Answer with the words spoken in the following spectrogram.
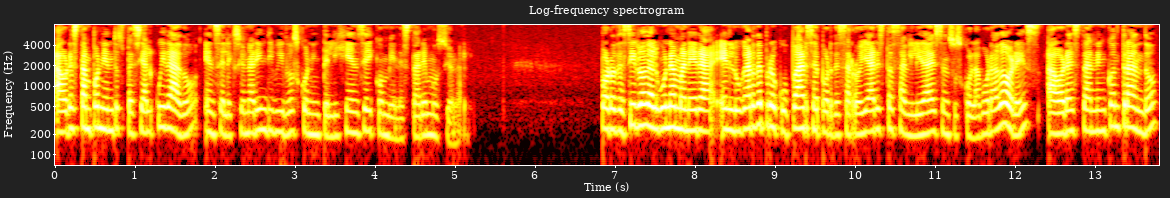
ahora están poniendo especial cuidado en seleccionar individuos con inteligencia y con bienestar emocional. Por decirlo de alguna manera, en lugar de preocuparse por desarrollar estas habilidades en sus colaboradores, ahora están encontrando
